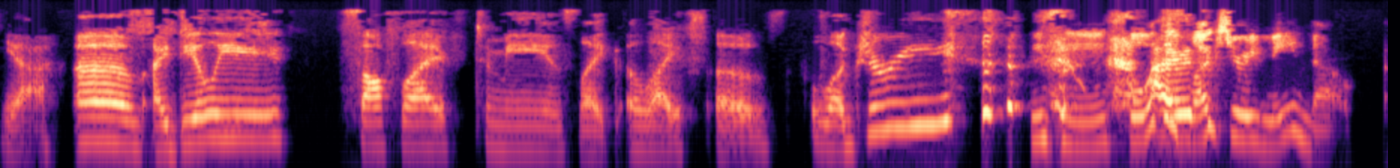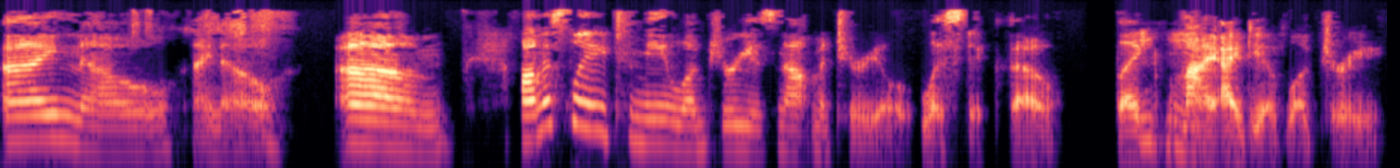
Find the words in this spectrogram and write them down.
Yeah. Um, ideally, soft life to me is like a life of luxury. hmm But what does I- luxury mean though? I know, I know. Um, honestly, to me, luxury is not materialistic though. Like Mhm. my idea of luxury.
